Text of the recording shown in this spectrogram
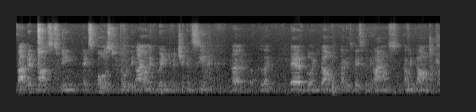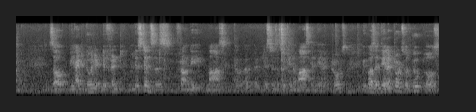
fabric masks being exposed to the ionic wind, which you can see uh, like air blowing down, that is basically the ions coming down. So we had to do it at different distances from the mask, uh, uh, distances between the mask and the electrodes, because if the electrodes were too close,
